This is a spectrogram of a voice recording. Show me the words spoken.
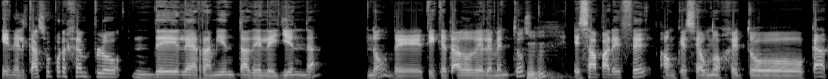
En el caso, por ejemplo, de la herramienta de leyenda, ¿no? De etiquetado de elementos, esa aparece aunque sea un objeto CAD,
